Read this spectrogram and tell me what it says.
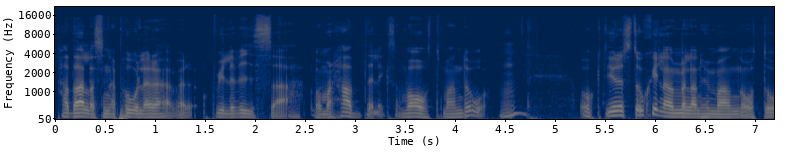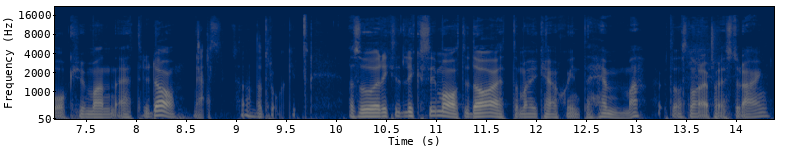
Hade alla sina polare över och ville visa vad man hade liksom. Vad åt man då? Mm. Och det är en stor skillnad mellan hur man åt då och hur man äter idag. Så vad tråkigt. Alltså riktigt lyxig mat idag äter man ju kanske inte hemma utan snarare på restaurang.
